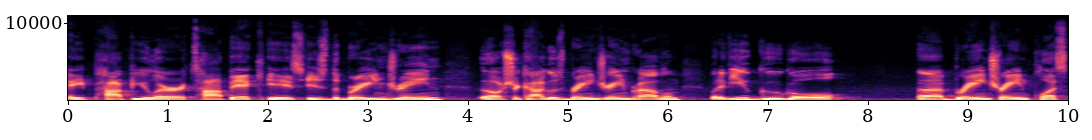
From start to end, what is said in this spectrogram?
a popular topic is is the brain drain. Oh, Chicago's brain drain problem. But if you Google uh, brain drain plus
